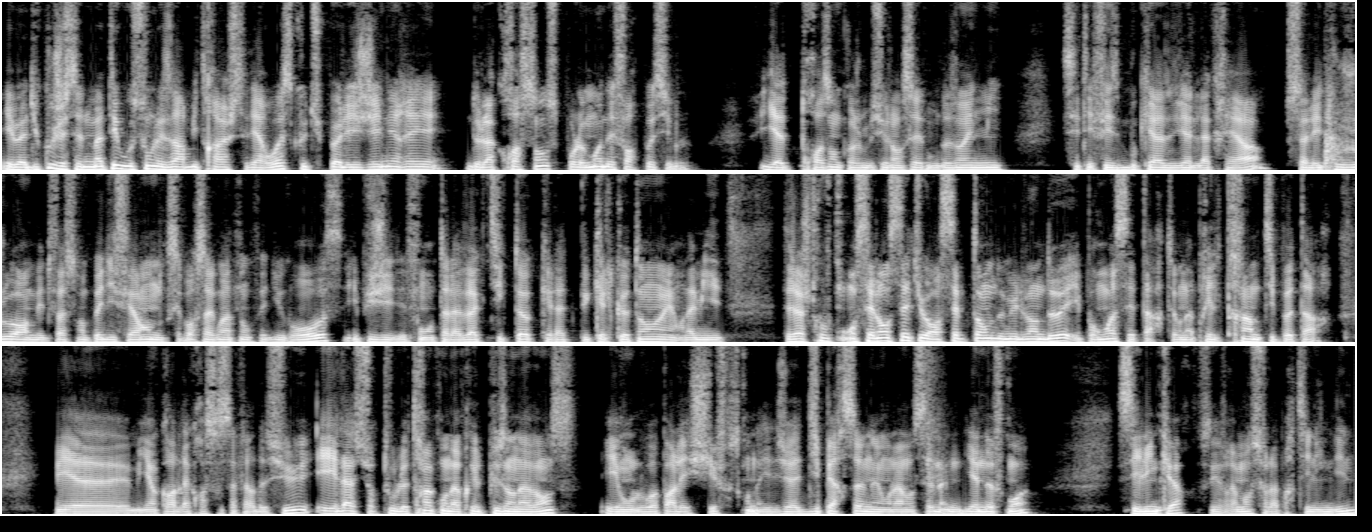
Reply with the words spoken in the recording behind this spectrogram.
Et bah du coup, j'essaie de mater où sont les arbitrages, c'est-à-dire où est-ce que tu peux aller générer de la croissance pour le moins d'efforts possible. Il y a trois ans quand je me suis lancé, donc deux ans et demi, c'était Facebook Ads via de la créa. Ça l'est toujours, mais de façon un peu différente. Donc c'est pour ça que maintenant on fait du growth. Et puis j'ai des fonds à la vague TikTok qui est là depuis quelques temps et on a mis. Déjà, je trouve qu'on s'est lancé, tu vois, en septembre 2022 et pour moi c'est tard. On a pris le train un petit peu tard, mais, euh, mais il y a encore de la croissance à faire dessus. Et là surtout le train qu'on a pris le plus en avance et on le voit par les chiffres parce qu'on a déjà 10 personnes et on l'a lancé il y a 9 mois. C'est Linker, c'est vraiment sur la partie LinkedIn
